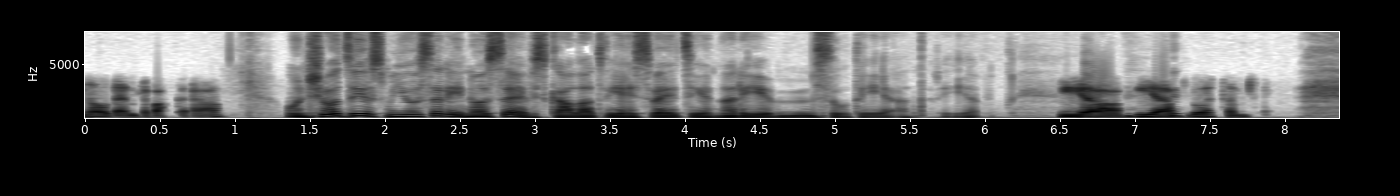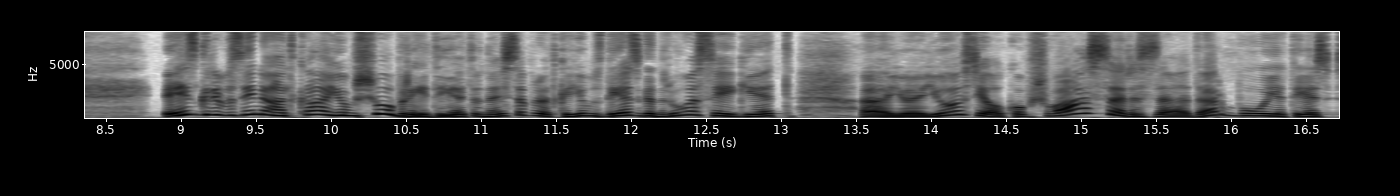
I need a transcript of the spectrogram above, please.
novembra vakarā. Un šo dziesmu jūs arī no sevis kā Latvijai sveicienu arī sūtījāt. Arī, jā. Jā, jā, protams. Es gribu zināt, kā jums šobrīd iet, un es saprotu, ka jums diezgan rosīgi iet, jo jūs jau kopš vasaras darbojaties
